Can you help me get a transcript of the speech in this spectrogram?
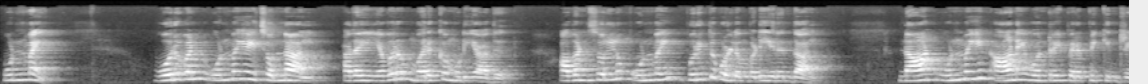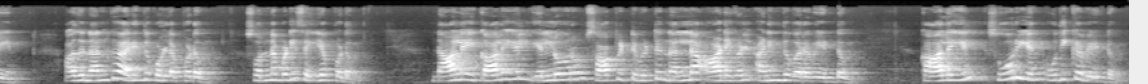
உண்மை. ஒருவன் உண்மையை சொன்னால் அதை எவரும் மறுக்க முடியாது. அவன் சொல்லும் உண்மை புரிந்து கொள்ளும்படி இருந்தால். நான் உண்மையின் ஆணை ஒன்றை பிறப்பிக்கின்றேன். அது நன்கு அறிந்து கொள்ளப்படும் சொன்னபடி செய்யப்படும். நாளை காலையில் எல்லோரும் சாப்பிட்டுவிட்டு நல்ல ஆடைகள் அணிந்து வர வேண்டும். காலையில் சூரியன் உதிக்க வேண்டும்.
